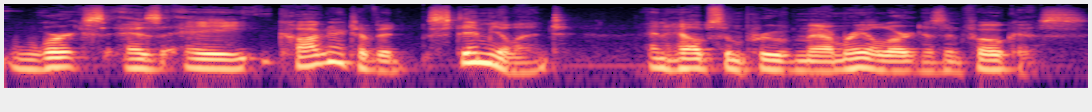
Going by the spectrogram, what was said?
works as a cognitive stimulant and helps improve memory, alertness, and focus.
